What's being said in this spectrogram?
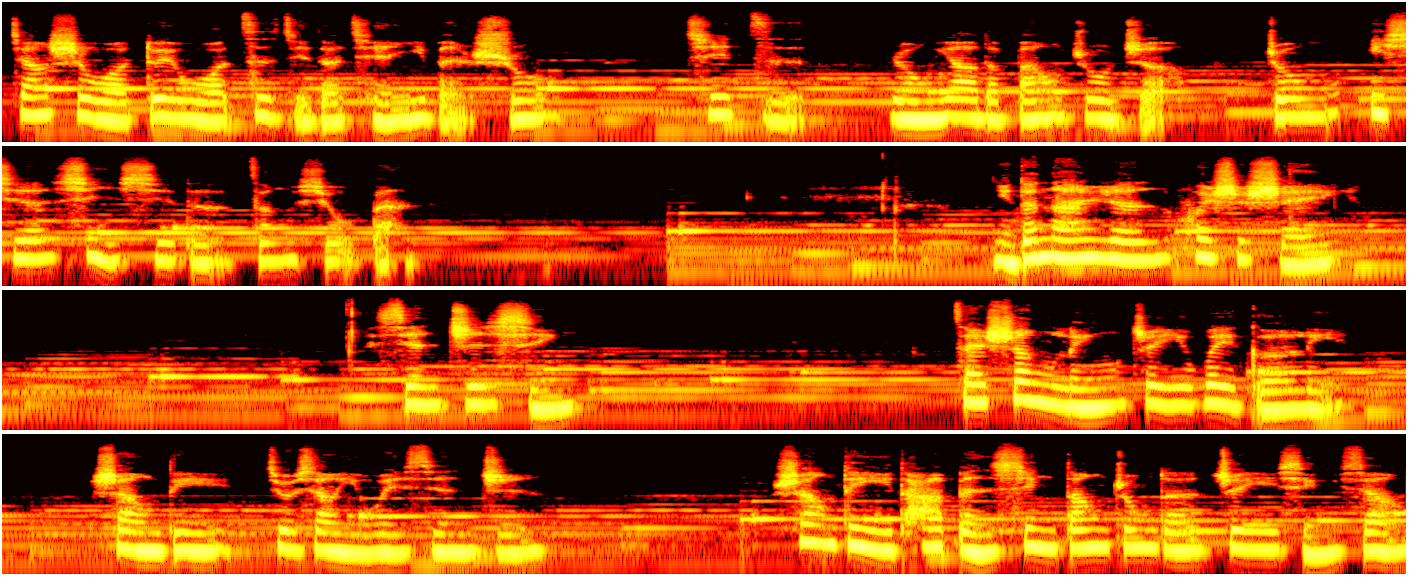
将是我对我自己的前一本书《妻子荣耀的帮助者》中一些信息的增修版。你的男人会是谁？先知行，在圣灵这一位格里，上帝就像一位先知。上帝以他本性当中的这一形象，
